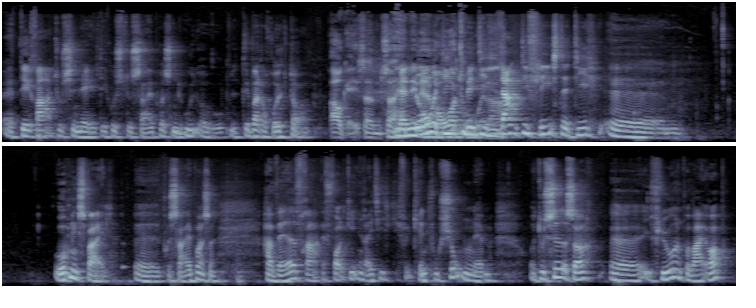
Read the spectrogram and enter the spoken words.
at det radiosignal, det kunne slå Cypressen ud og åbne. Det var der rygter om. Okay, så, så Men, halvdelen af nogle af de, men de, langt de fleste af de øh, åbningsfejl øh, på Cyberser har været fra, at folk egentlig rigtig kendte funktionen af dem. Og du sidder så øh, i flyveren på vej op.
